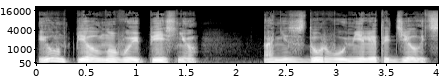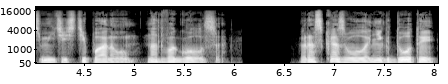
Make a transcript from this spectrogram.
И он пел новую песню. Они здорово умели это делать с Митей Степановым на два голоса. Рассказывал анекдоты,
